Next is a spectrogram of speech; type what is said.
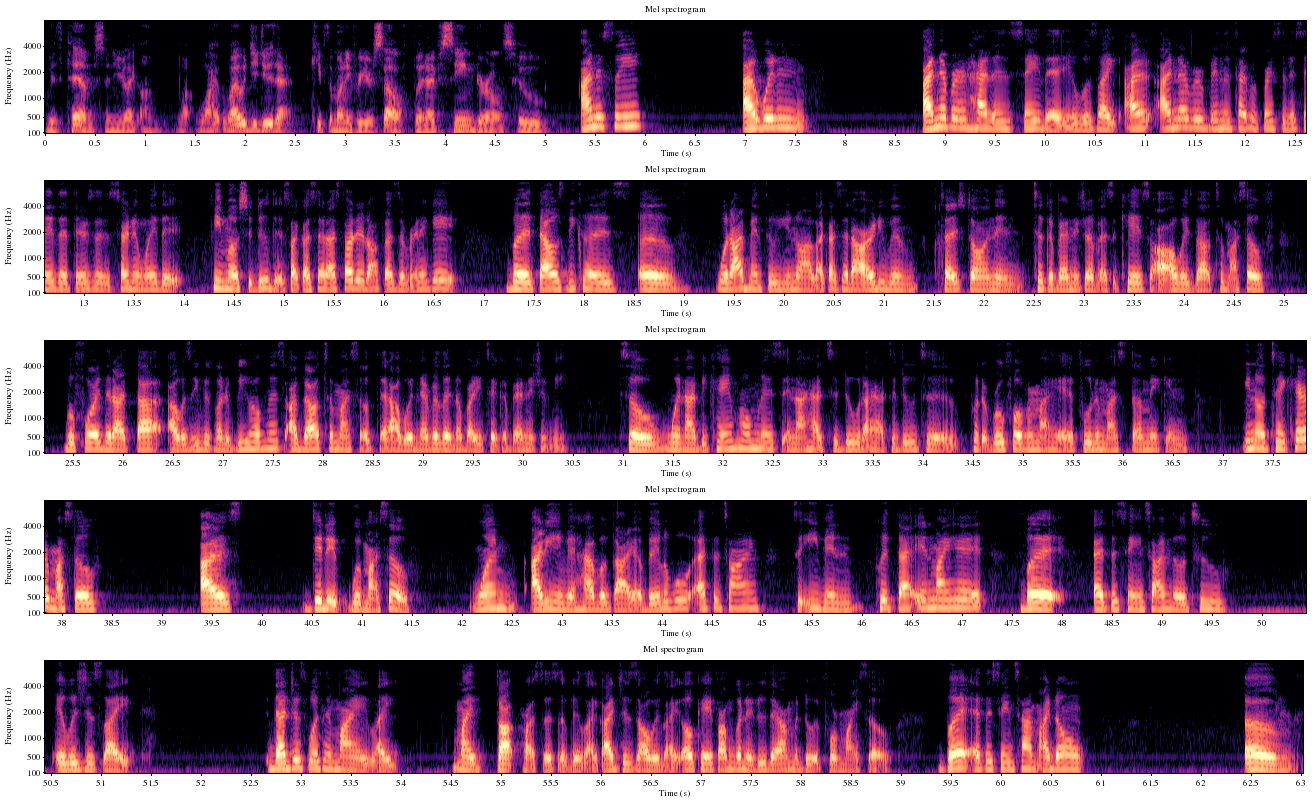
with pimps, and you're like, oh, wh- why, why would you do that? Keep the money for yourself. But I've seen girls who Honestly, I wouldn't I never had to say that it was like I I never been the type of person to say that there's a certain way that females should do this. Like I said, I started off as a renegade, but that was because of what I've been through. You know, like I said, I already been touched on and took advantage of as a kid. So I always vowed to myself before that I thought I was even going to be homeless. I vowed to myself that I would never let nobody take advantage of me. So when I became homeless and I had to do what I had to do to put a roof over my head, food in my stomach, and you know take care of myself, I did it with myself. One, I didn't even have a guy available at the time to even put that in my head. But at the same time, though, too, it was just like that just wasn't my like my thought process of it. Like I just always like, okay, if I'm gonna do that, I'm gonna do it for myself. But at the same time, I don't um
